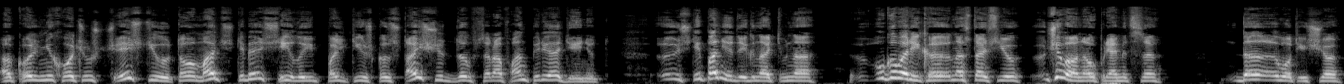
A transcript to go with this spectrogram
А коль не хочешь честью, то мать тебя силой пальтишко стащит да в сарафан переоденет. Э, Степанида Игнатьевна, уговори-ка Настасью, чего она упрямится? Да вот еще.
